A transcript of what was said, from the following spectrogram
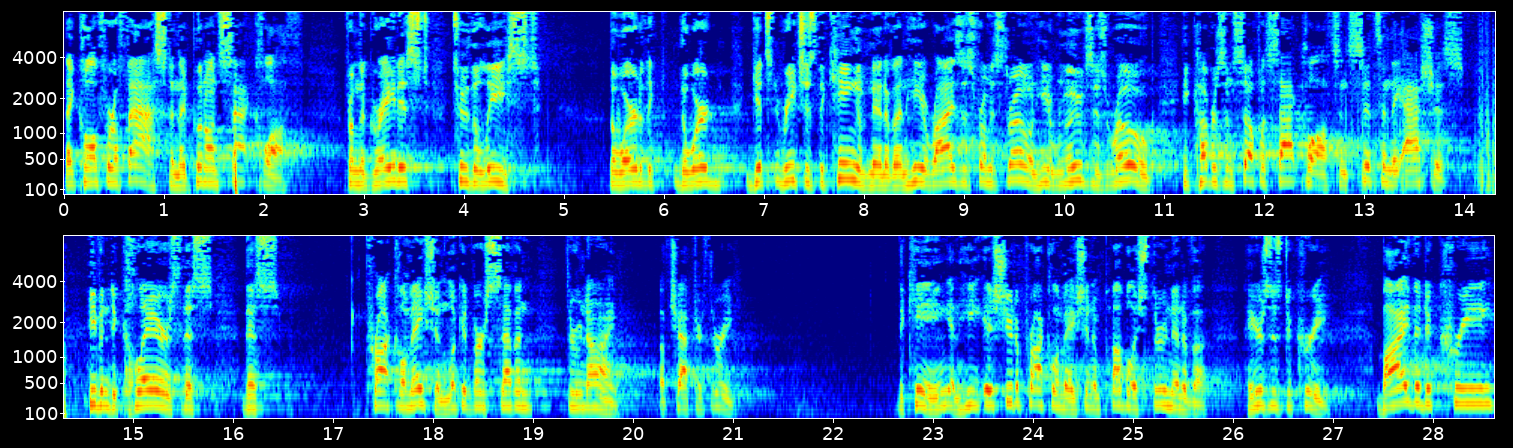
They call for a fast and they put on sackcloth from the greatest to the least. The word of the, the word gets, reaches the king of Nineveh and he arises from his throne. He removes his robe. He covers himself with sackcloths and sits in the ashes. He even declares this, this proclamation. Look at verse seven through nine of chapter three. The king and he issued a proclamation and published through Nineveh. Here's his decree. By the decree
